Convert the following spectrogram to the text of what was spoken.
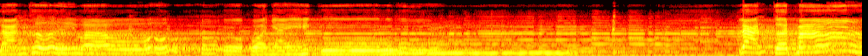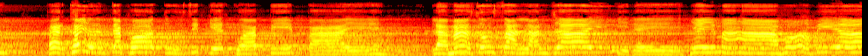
หลานเคยเว้าพ่อใหญ่กูหลานเกิดมาแพทย์เคยเอินแต่พอตู่สิบเจ็ดกว่าปีไปและมาสงสารหลานใจได้ใหญ่มาพ่อเพียง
